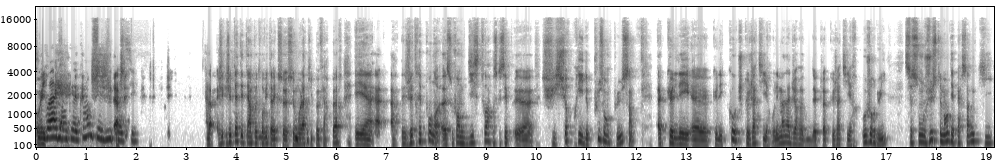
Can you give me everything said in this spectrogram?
tu vois. Donc, euh, comment tu es là-dessus? Alors, j'ai peut-être été un peu trop vite avec ce, mot-là qui peut faire peur. Et euh, euh, je vais te répondre sous forme d'histoire parce que c'est, je suis surpris de plus en plus que les, que les coachs que j'attire ou les managers de clubs que j'attire aujourd'hui, ce sont justement des personnes qui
